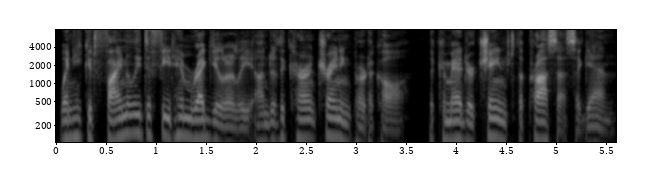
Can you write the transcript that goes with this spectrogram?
When he could finally defeat him regularly under the current training protocol, the commander changed the process again.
